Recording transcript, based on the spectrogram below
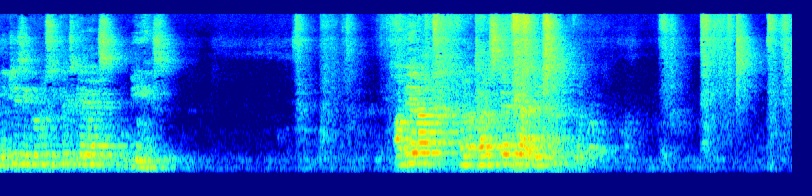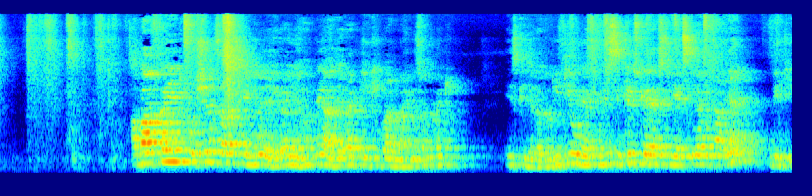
D T equal to secant square X D X अब ये आप थर्ड स्टेप पे आ जाइए अब आपका ये क्वेश्चन सारा चेंज हो जाएगा। यहाँ पे आ जाएगा टी की power minus one by two इसकी जगह तो डी टी हो गया। क्योंकि secant square X D X की जगह आ गया डी टी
